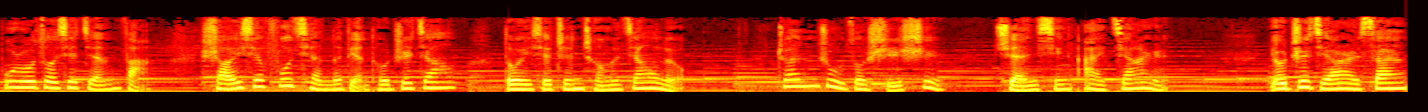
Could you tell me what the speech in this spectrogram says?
不如做些减法，少一些肤浅的点头之交，多一些真诚的交流，专注做实事，全心爱家人，有知己二三，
